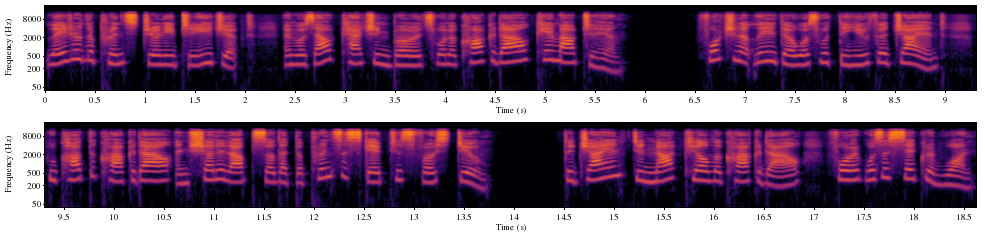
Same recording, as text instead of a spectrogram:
Later the prince journeyed to Egypt, and was out catching birds when a crocodile came out to him. Fortunately there was with the youth a giant, who caught the crocodile and shut it up so that the prince escaped his first doom. The giant did not kill the crocodile, for it was a sacred one.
